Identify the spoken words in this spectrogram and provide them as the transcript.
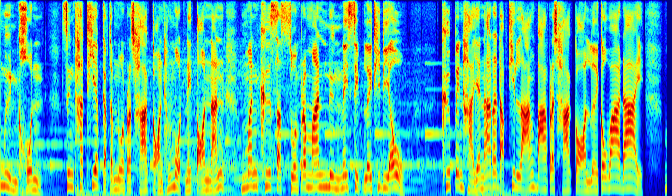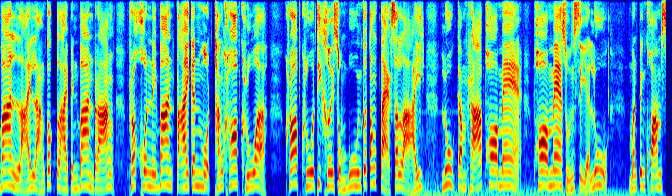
30,000 คน ซึ่งถ้าเทียบกับจำนวนประชากรทั้งหมดในตอนนั้น มันคือสัดส่วนประมาณ 1 ใน 10 เลยทีเดียว คือเป็นหายนะระดับที่ล้างบางประชากรเลยก็ว่าได้ บ้านหลายหลังก็กลายเป็นบ้านร้าง เพราะคนในบ้านตายกันหมดทั้งครอบครัว ครอบครัวที่เคยสมบูรณ์ก็ต้องแตกสลาย ลูกกำพร้าพ่อแม่ พ่อแม่สูญเสียลูกมันเป็นความโศ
